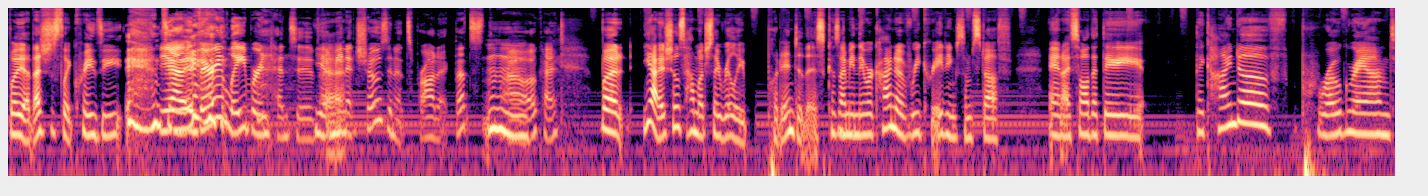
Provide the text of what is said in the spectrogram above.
but yeah, that's just like crazy. yeah, very labor intensive. Yeah. I mean, it shows in its product. That's Mhm. wow. Okay. But yeah, it shows how much they really put into this because I mean they were kind of recreating some stuff, and I saw that they they kind of programmed.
